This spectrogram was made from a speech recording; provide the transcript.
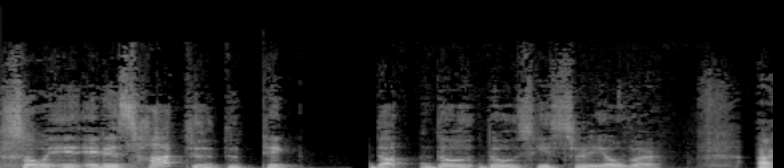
So it, it is hard to, to take that, those, those history over. I,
